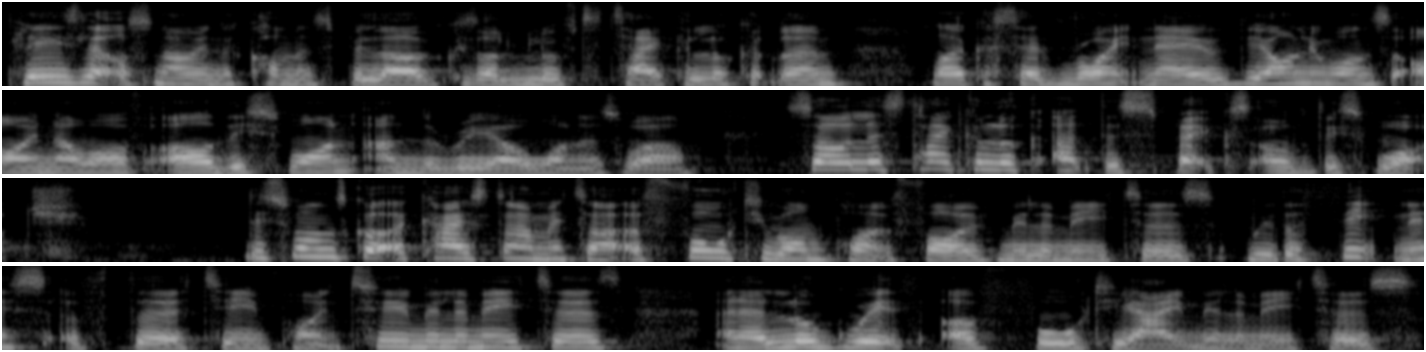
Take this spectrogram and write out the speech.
please let us know in the comments below because I'd love to take a look at them. Like I said, right now, the only ones that I know of are this one and the Rio one as well. So let's take a look at the specs of this watch. This one's got a case diameter of 41.5 millimeters with a thickness of 13.2 millimeters and a lug width of 48 millimeters.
